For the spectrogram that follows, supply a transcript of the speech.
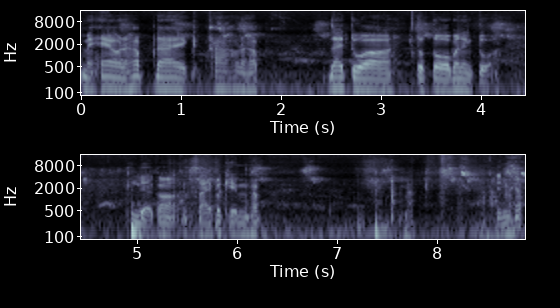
ไม่แห้วนะครับ ได้กับข้าวนะครับ ได้ตัวโตๆมาหนึ่งตัวเหลือก็ไซส์ปลาเค็มครับ เห็นไหมครับ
